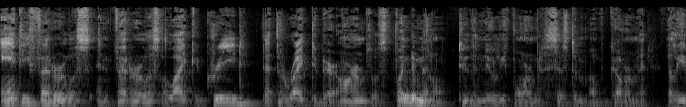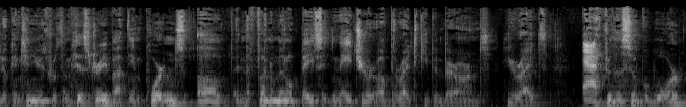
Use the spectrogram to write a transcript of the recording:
Anti Federalists and Federalists alike agreed that the right to bear arms was fundamental to the newly formed system of government. Alito continues with some history about the importance of and the fundamental basic nature of the right to keep and bear arms. He writes, after the Civil War,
